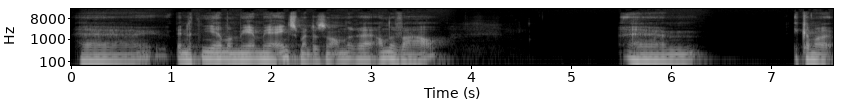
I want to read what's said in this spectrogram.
Eh, ik ben het niet helemaal meer mee eens, maar dat is een andere, ander verhaal. Ehm, ik kan me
